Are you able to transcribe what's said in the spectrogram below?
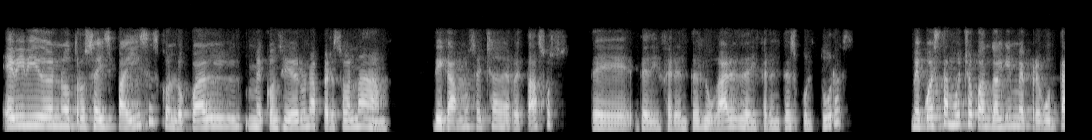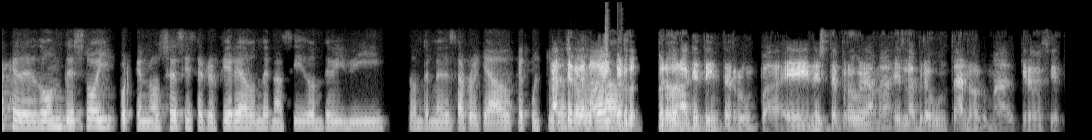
He vivido en otros seis países, con lo cual me considero una persona, digamos, hecha de retazos de, de, diferentes lugares, de diferentes culturas. Me cuesta mucho cuando alguien me pregunta que de dónde soy, porque no sé si se refiere a dónde nací, dónde viví, dónde me he desarrollado, qué cultura. Antes de nada, y perdona, perdona que te interrumpa. En este programa es la pregunta normal, quiero decir,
